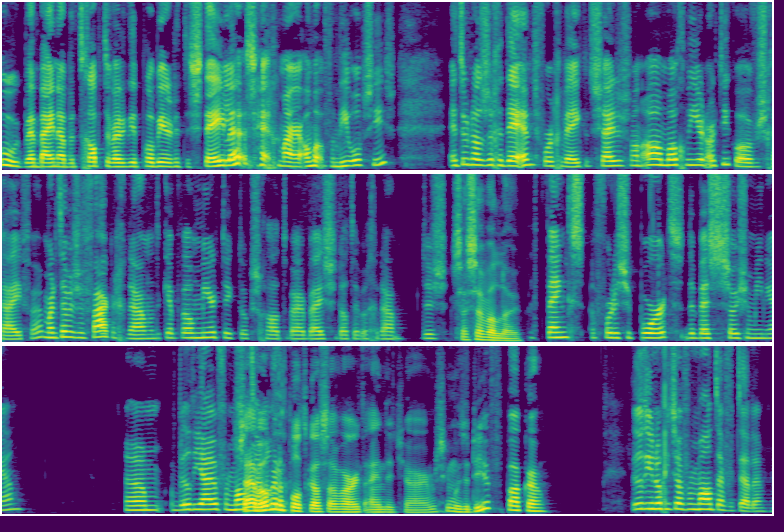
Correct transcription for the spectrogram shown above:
oeh, ik ben bijna betrapt terwijl ik dit probeerde te stelen, zeg maar, allemaal van die opties. En toen hadden ze gedM'd vorige week. Toen zeiden ze van, oh, mogen we hier een artikel over schrijven? Maar dat hebben ze vaker gedaan, want ik heb wel meer TikToks gehad waarbij ze dat hebben gedaan. Dus Zij zijn wel leuk. thanks voor de support, de beste social media. Ehm, wilde jij over Malta Zij hebben ook nog, een podcast award eind dit jaar. Misschien moeten we die even pakken. wilde je nog iets over Malta vertellen?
